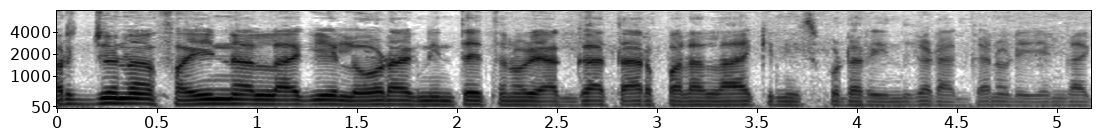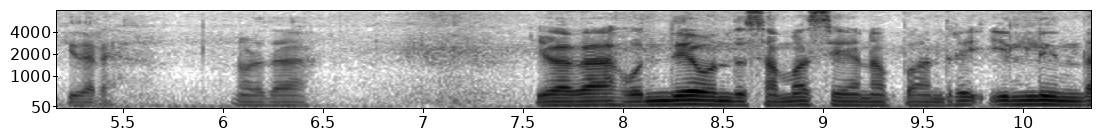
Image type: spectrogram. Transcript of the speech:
ಅರ್ಜುನ ಫೈನಲ್ ಆಗಿ ಲೋಡ್ ಆಗಿ ನಿಂತೈತೆ ನೋಡಿ. ಹಗ್ಗ ತಾರ್ಪಾಲೆಲ್ಲ ಹಾಕಿ ನಿಲ್ಸ್ಬಿಟ್ಟಾರೆ. ಹಿಂದ್ಗಡೆ ಹಗ್ಗ ನೋಡಿ ಹೆಂಗೆ ಹಾಕಿದ್ದಾರೆ ನೋಡ್ದಾ? ಇವಾಗ ಒಂದೇ ಒಂದು ಸಮಸ್ಯೆ ಏನಪ್ಪ ಅಂದರೆ ಇಲ್ಲಿಂದ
